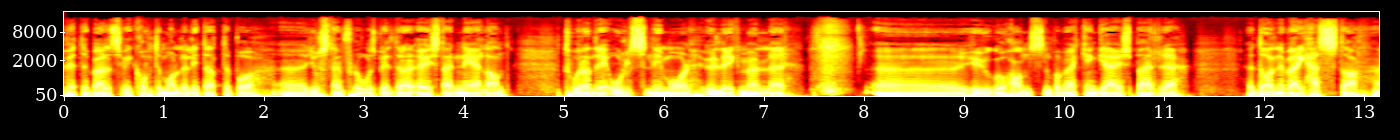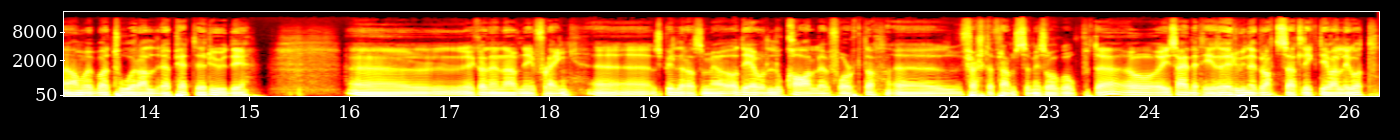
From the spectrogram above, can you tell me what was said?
Petter Belsvik kom til Molde litt etterpå. Uh, Jostein Flo spilte der. Øystein Neland. Tor André Olsen i mål. Ulrik Møller. Uh, Hugo Hansen på bekken. Geir Sperre. Daniel Berg Hestad. Han var bare to år eldre. Petter Rudi. Uh, jeg kan nevne i fleng. Uh, spillere som er, og det er jo lokale folk, da. Uh, først og fremst som vi så opp til. Og i senere tid Rune Bratseth likte de veldig godt.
